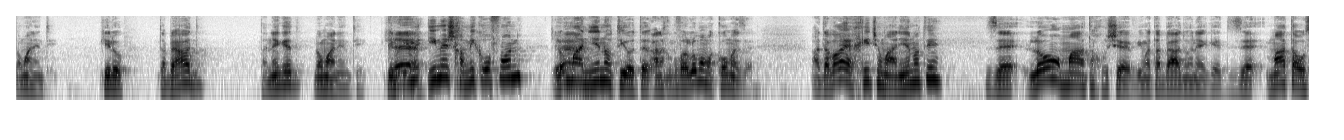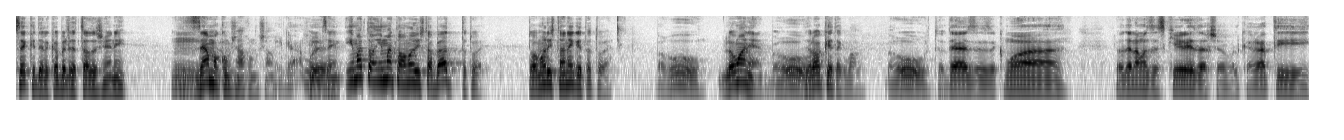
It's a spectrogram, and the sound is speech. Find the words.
לא מעניין אותי. כאילו, אתה בעד? אתה נגד? לא מעניין אותי. כאילו, כן. אם, אם יש לך מיקרופון, לא כן. מעניין אותי יותר, אנחנו כבר לא במקום הזה. הדבר היחיד שמעניין אותי, זה לא מה אתה חושב, אם אתה בעד או נגד, זה מה אתה עושה כדי לקבל את הצד השני. זה המקום שאנחנו שם. Mm. לגמרי. נמצאים. אם אתה, אם אתה אומר לי שאתה בעד, אתה טועה. אתה אומר לי שאתה נגד, אתה טועה. ברור. לא מעניין. ברור. זה לא הקטע כבר. ברור, אתה יודע, זה, זה כמו ה... לא יודע למה זה הזכיר לי את זה עכשיו, אבל קראתי,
